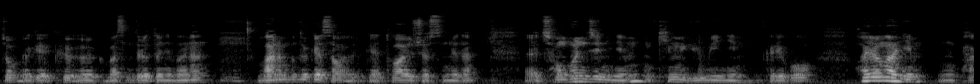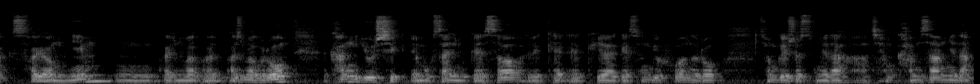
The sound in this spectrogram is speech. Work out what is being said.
좀 이렇게 그, 그 말씀드렸더니만은 많은 분들께서 이렇게 도와주셨습니다. 정훈진님, 김유미님, 그리고 허영아님, 음, 박서영님, 음, 마지막, 마지막 으로 강유식 목사님께서 이렇게 귀하게 선교 후원으로 섬겨 주셨습니다. 아, 참 감사합니다.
